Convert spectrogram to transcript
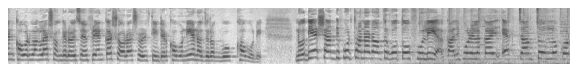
দেখছেন খবর বাংলার সঙ্গে রয়েছেন প্রিয়াঙ্কা, সরাসরি তিনটের খবর নিয়ে নজর রাখব খবরে। নদিয়ার শান্তিপুর থানার অন্তর্গত ফুলিয়া, কালীপুর এলাকায় এক চাঞ্চল্যকর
